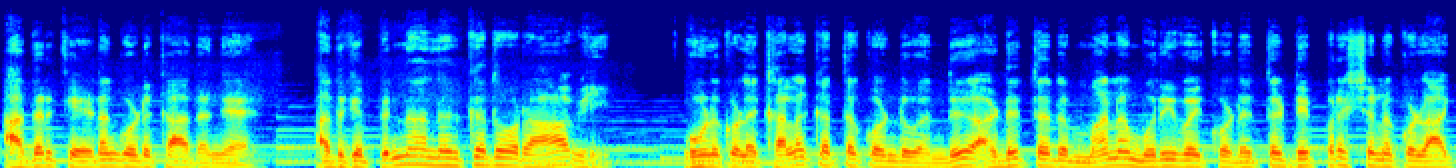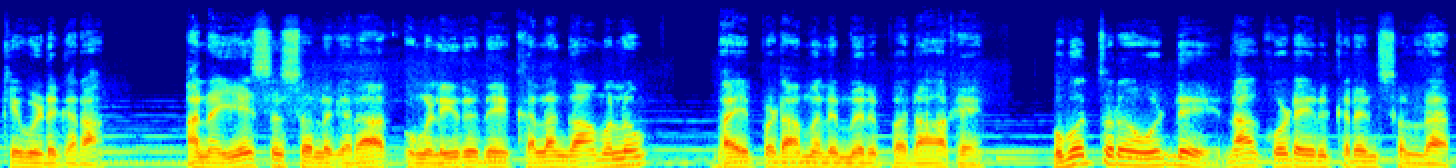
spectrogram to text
அதற்கு இடம் கொடுக்காதங்க. அதுக்கு பின்னால் இருக்கிறது ஒரு ஆவி. உங்களுக்குள்ள கலக்கத்தை கொண்டு வந்து அடுத்தது மன முறிவை கொடுத்து டிப்ரெஷனுக்குள்ளாக்கி விடுகிறான். ஆனா இயேசு சொல்லுகிறார் உங்கள் இருதய கலங்காமலும் பயப்படாமலும் இருப்பதாக. உபத்திரம் உண்டு நான் கூட இருக்கிறேன்னு சொல்றார்.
